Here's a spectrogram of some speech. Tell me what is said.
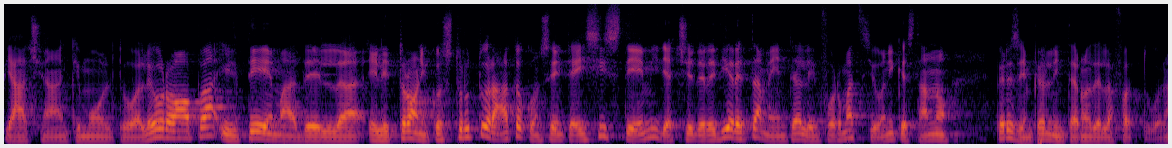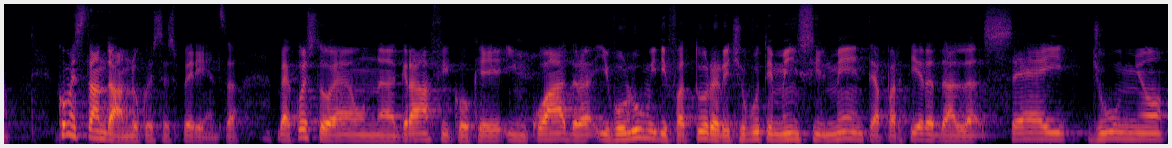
piace anche molto all'Europa, il tema dell'elettronico strutturato consente ai sistemi di accedere direttamente alle informazioni che stanno per esempio all'interno della fattura. Come sta andando questa esperienza? Beh, questo è un grafico che inquadra i volumi di fatture ricevute mensilmente a partire dal 6 giugno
